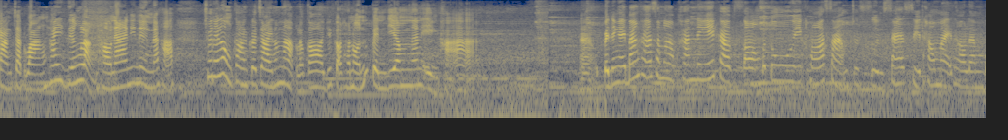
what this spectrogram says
การจัดวางให้เบื้องหลังเท้าหน้านิดนึงนะคะ ช่วยในเรื่องของการกระจายน้ำหนัก แล้วก็ยึดเกาะถนนเป็นเยี่ยมนั่นเองค่ะ อะเป็นยังไงบ้างคะสำหรับคันนี้กับ 2 ประตู e-cross 3.0 z สีเทาใหม่เทาแลมโบ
